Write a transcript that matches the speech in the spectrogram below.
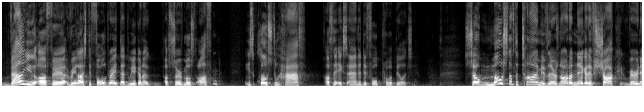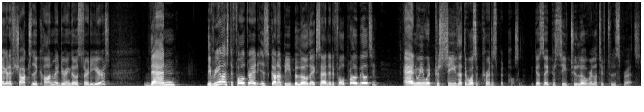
value of a realized default rate that we are going to observe most often is close to half of the ex-ante default probability. So most of the time, if there's not a negative shock, very negative shock to the economy during those 30 years, then the realized default rate is going to be below the ex-ante default probability, and we would perceive that there was a credit spread puzzle because they perceive too low relative to the spreads.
